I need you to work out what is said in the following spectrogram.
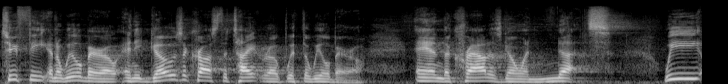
two feet in a wheelbarrow and he goes across the tightrope with the wheelbarrow. And the crowd is going nuts. We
